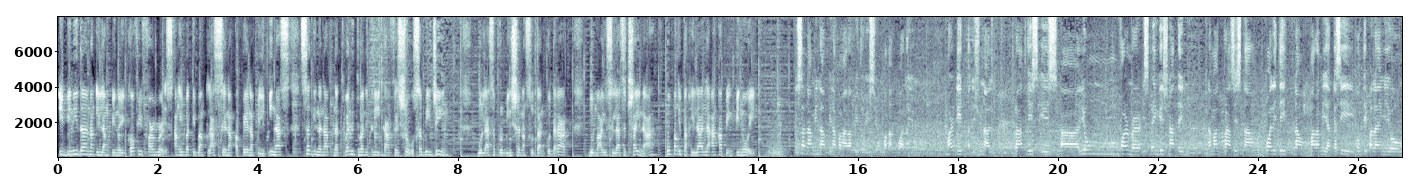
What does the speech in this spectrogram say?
Ibinida ng ilang Pinoy coffee farmers ang iba't ibang klase ng kape ng Pilipinas sa ginanap na 2023 Cafe Show sa Beijing. Mula sa probinsya ng Sultan Kudarat, dumayo sila sa China upang ipakilala ang kapeng Pinoy. isa namin na pinapangarap dito is yung makakuha ng yung market additional pero at least is ah, yung farmer is ma-engage natin na mag-process ng quality ng maramihan kasi kunti pa lang yung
